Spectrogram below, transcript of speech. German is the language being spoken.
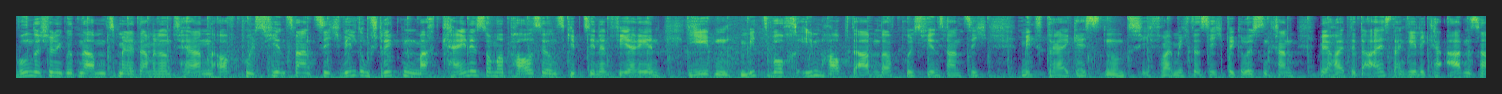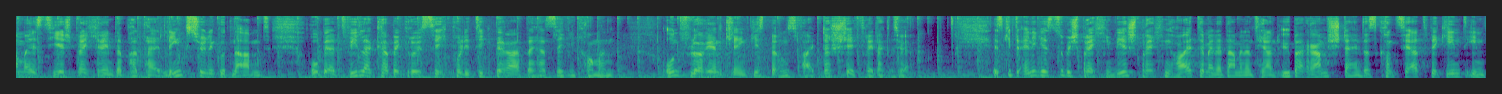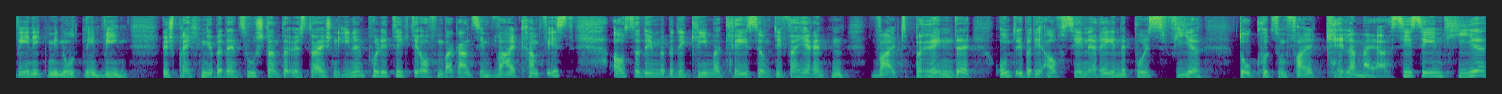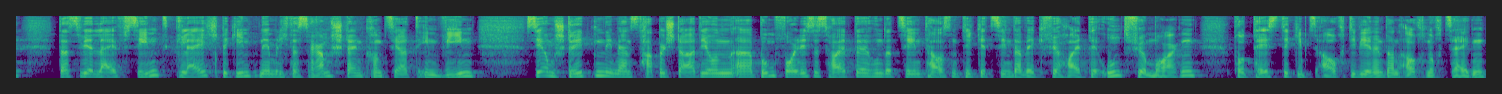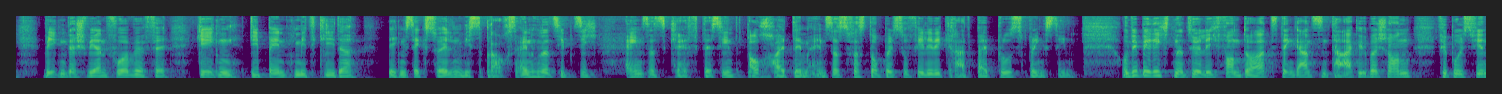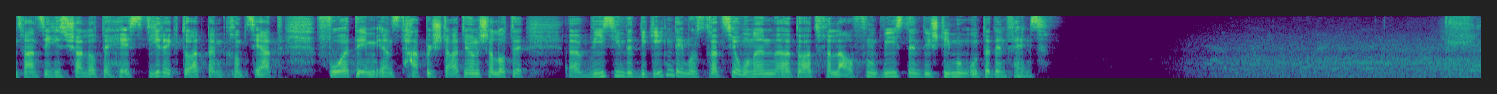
Wunderschönen guten Abend, meine Damen und Herren. Auf Puls 24 wild umstritten, macht keine Sommerpause. Uns gibt es in den Ferien jeden Mittwoch im Hauptabend auf Puls 24 mit drei Gästen. Und ich freue mich, dass ich begrüßen kann, wer heute da ist. Angelika Adensammer ist hier, Sprecherin der Partei Links. Schönen guten Abend. Robert Willacker begrüße ich, Politikberater. Herzlich willkommen. Und Florian Klenk ist bei uns Falter Chefredakteur. Es gibt einiges zu besprechen. Wir sprechen heute, meine Damen und Herren, über Rammstein. Das Konzert beginnt in wenigen Minuten in Wien. Wir sprechen über den Zustand der österreichischen Innenpolitik, die offenbar ganz im Wahlkampf ist. Außerdem über die Klimakrise und die verheerenden Waldbrände und über die aufsehenerregende Puls 4 Doku zum Fall Kellermeier. Sie sehen hier dass wir live sind. Gleich beginnt nämlich das Rammstein-Konzert in Wien. Sehr umstritten im Ernst-Happel-Stadion. Äh, bummvoll ist es heute. 110.000 Tickets sind da weg für heute und für morgen. Proteste gibt's auch, die wir Ihnen dann auch noch zeigen, wegen der schweren Vorwürfe gegen die Bandmitglieder wegen sexuellen Missbrauchs. 170 Einsatzkräfte sind auch heute im Einsatz, fast doppelt so viele wie gerade bei Bruce Springsteen. Und wir berichten natürlich von dort den ganzen Tag über schon. Für Puls 24 ist Charlotte Hess direkt dort beim Konzert vor dem Ernst-Happel-Stadion. Charlotte, äh, wie sind denn die Gegendemonstrationen äh, dort verlaufen und wie ist denn die Stimmung unter den Fans?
